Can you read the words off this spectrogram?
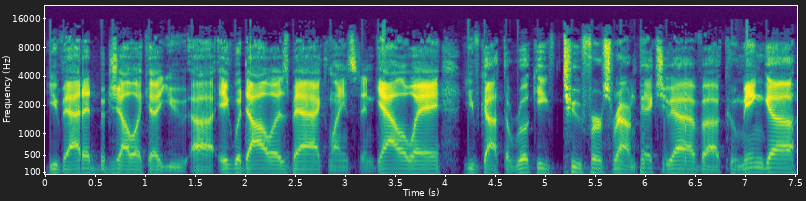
you've added Bjelica, you uh, Iguodala is back, Langston Galloway. You've got the rookie two first round picks. You have uh, Kuminga,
